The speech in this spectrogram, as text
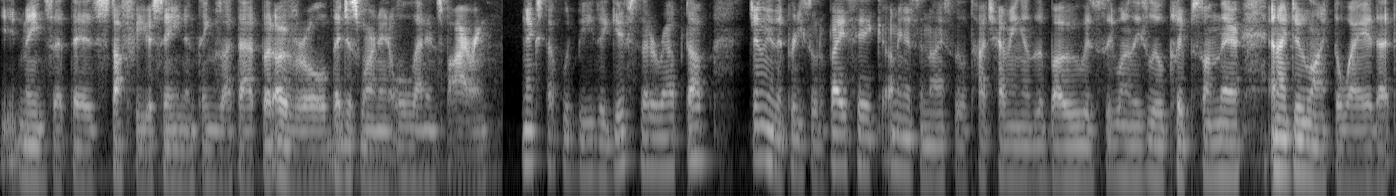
it means that there's stuff for your scene and things like that, but overall, they just weren't all that inspiring. Next up would be the gifts that are wrapped up. Generally, they're pretty sort of basic. I mean, it's a nice little touch having the bow as the one of these little clips on there, and I do like the way that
